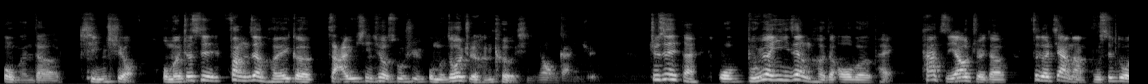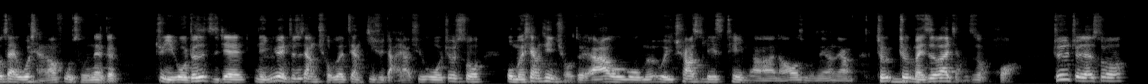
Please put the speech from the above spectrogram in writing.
我们的新秀。我们就是放任何一个杂鱼新秀出去，我们都会觉得很可惜那种感觉。就是我不愿意任何的 overpay，他只要觉得这个价码不是落在我想要付出那个距离，我就是直接宁愿就是让球队这样继续打下去。我就说我们相信球队啊，我我们 we trust this team 啊，然后什么怎样怎样，就就每次都在讲这种话，就是觉得说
